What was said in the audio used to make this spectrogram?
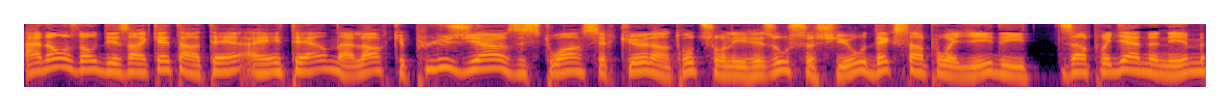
Annonce donc des enquêtes internes alors que plusieurs histoires circulent, entre autres sur les réseaux sociaux, d'ex-employés, des employés anonymes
